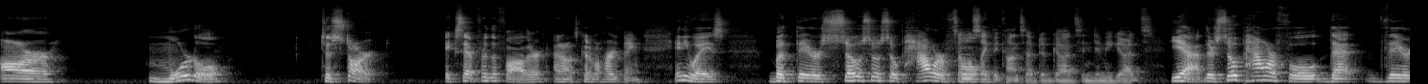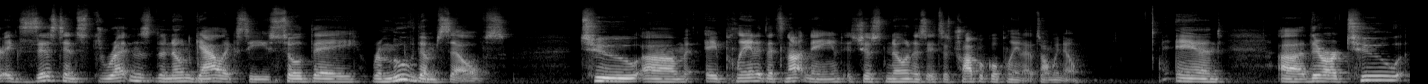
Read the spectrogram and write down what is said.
are mortal to start, except for the father. I know it's kind of a hard thing. Anyways, but they're so so so powerful. It's almost like the concept of gods and demigods. Yeah, they're so powerful that their existence threatens the known galaxy, so they remove themselves to um, a planet that's not named. It's just known as it's a tropical planet. That's all we know. And uh, there are two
